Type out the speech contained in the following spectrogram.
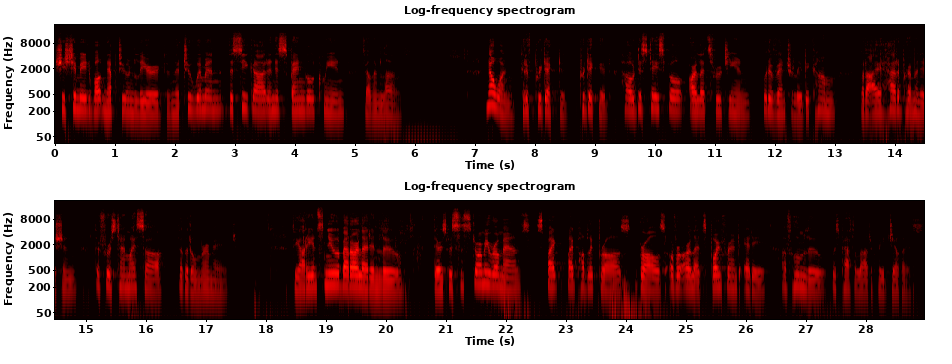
She shimmied while Neptune leered, then the two women, the sea god and his spangled queen, fell in love. No one could have predicted, predicted how distasteful Arlette's routine would eventually become, but I had a premonition the first time I saw The Little Mermaid. The audience knew about Arlette and Lou. Theirs was a stormy romance, spiked by public brawls, brawls over Arlette's boyfriend, Eddie, of whom Lou was pathologically jealous.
